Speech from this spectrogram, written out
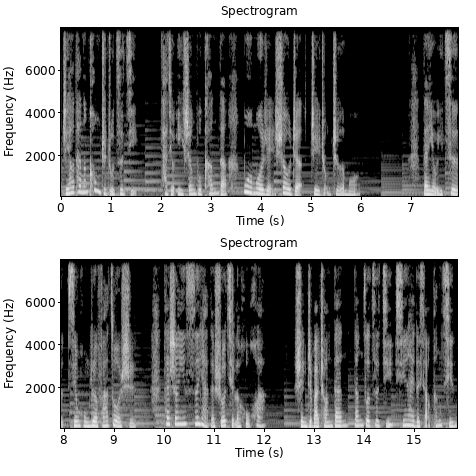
只要他能控制住自己，他就一声不吭地默默忍受着这种折磨。但有一次猩红热发作时，他声音嘶哑地说起了胡话，甚至把床单当作自己心爱的小钢琴，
